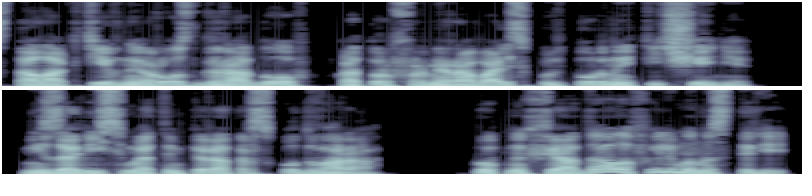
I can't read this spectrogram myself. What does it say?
стал активный рост городов, в которых формировались культурные течения, независимые от императорского двора, крупных феодалов или монастырей.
